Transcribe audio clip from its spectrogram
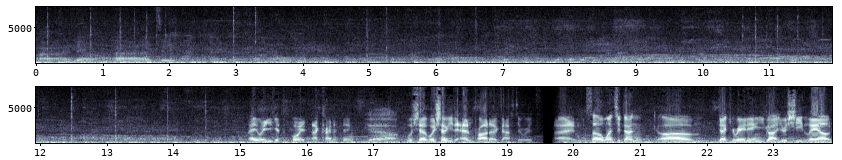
Uh, no. Uh, let's see. Anyway, you get the point. That kind of thing. yeah. We'll show we'll show you the end product afterwards. All right. So once you're done um, decorating, you got your sheet layout.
